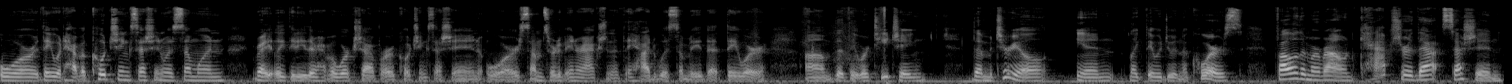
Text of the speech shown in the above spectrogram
or they would have a coaching session with someone, right? Like they'd either have a workshop or a coaching session or some sort of interaction that they had with somebody that they were um, that they were teaching the material in, like they would do in the course. Follow them around, capture that session,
